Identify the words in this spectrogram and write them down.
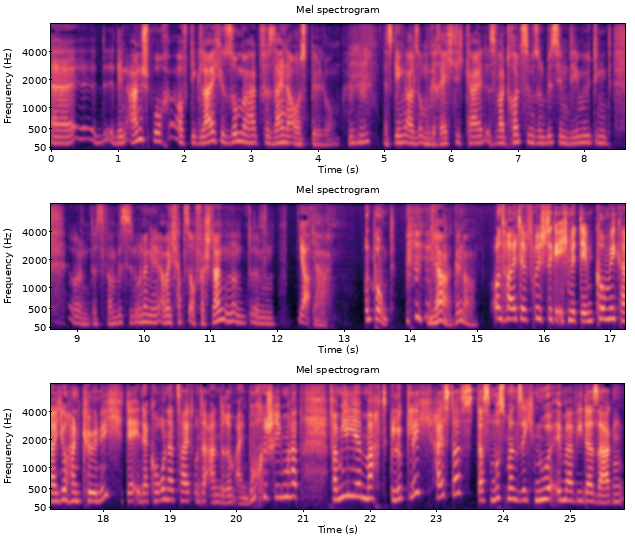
äh, den Anspruch auf die gleiche Summe hat für seine Ausbildung. Mhm. Es ging also um Gerechtigkeit. Es war trotzdem so ein bisschen demütigend und das war ein bisschen unangenehm, aber ich habe es auch verstanden und ähm, ja. ja. Und Punkt. ja, genau. Und heute frühstücke ich mit dem Komiker Johann König, der in der Corona-Zeit unter anderem ein Buch geschrieben hat. Familie macht glücklich, heißt das. Das muss man sich nur immer wieder sagen,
